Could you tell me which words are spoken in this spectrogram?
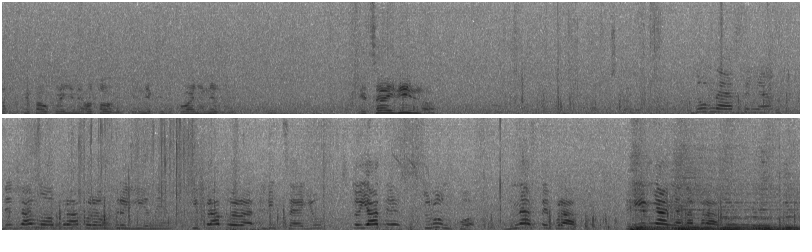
захисника України готовий. Керівник святкування Низовий. Ліцей вільно. до внесення державного прапора України і прапора ліцею стояти струнко, внести прапор, рівняння на прапор.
